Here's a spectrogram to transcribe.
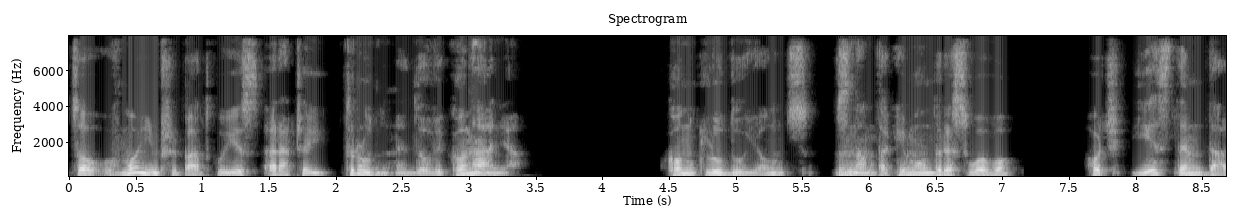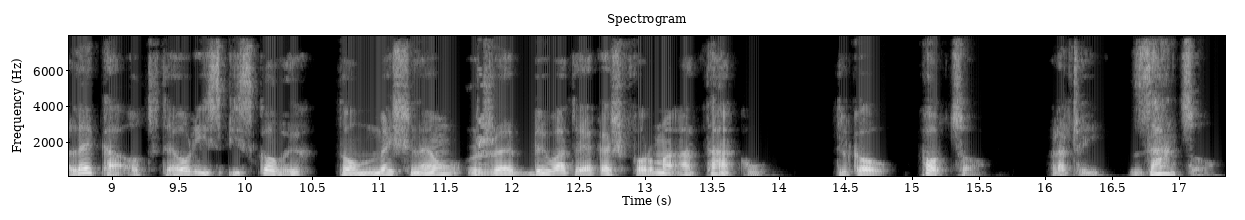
co w moim przypadku jest raczej trudne do wykonania. Konkludując, znam takie mądre słowo, choć jestem daleka od teorii spiskowych, to myślę, że była to jakaś forma ataku. Tylko po co? Raczej za co?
